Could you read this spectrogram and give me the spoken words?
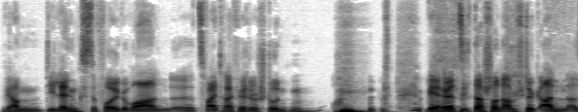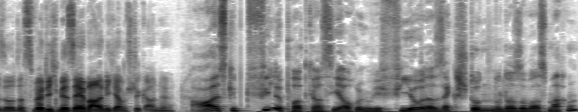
wir haben die längste Folge waren äh, zwei, drei Viertelstunden. Und wer hört sich das schon am Stück an? Also das würde ich mir selber auch nicht am Stück anhören. Ah, es gibt viele Podcasts, die auch irgendwie vier oder sechs Stunden oder sowas machen.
